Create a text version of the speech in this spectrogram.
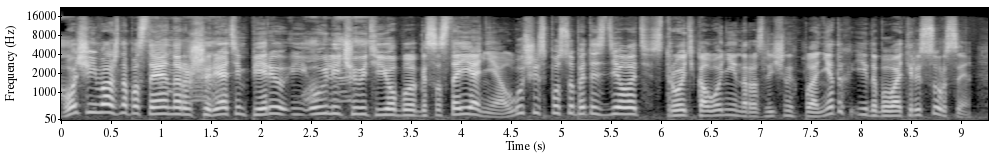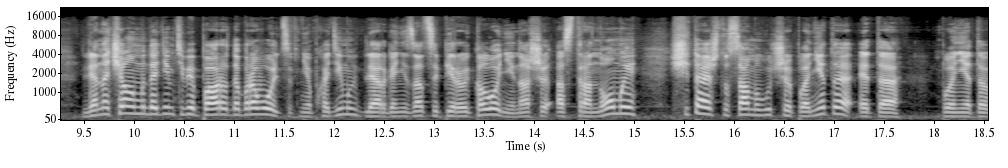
Очень важно постоянно расширять империю и увеличивать ее благосостояние. Лучший способ это сделать — строить колонии на различных планетах и добывать ресурсы. Для начала мы дадим тебе пару добровольцев, необходимых для организации первой колонии. Наши астрономы считают, что самая лучшая планета — это планета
